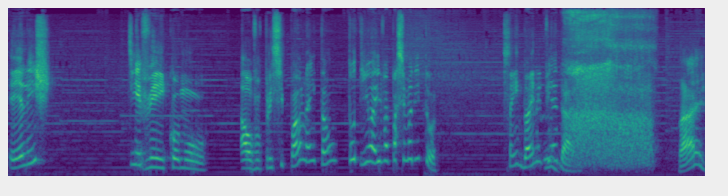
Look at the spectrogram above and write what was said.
eles te veem como alvo principal, né? Então, tudinho aí vai pra cima de tu. Sem dó e nem piedade. Vai,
